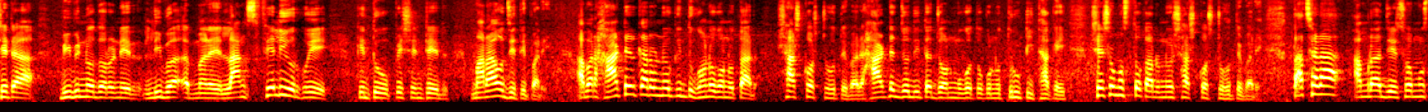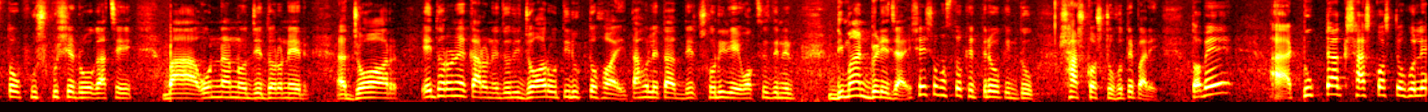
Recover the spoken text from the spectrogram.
সেটা বিভিন্ন ধরনের লিভার মানে লাংস ফেলিওর হয়ে কিন্তু পেশেন্টের মারাও যেতে পারে। আবার হার্টের কারণেও কিন্তু ঘন ঘন তার শ্বাসকষ্ট হতে পারে। হার্টের যদি তার জন্মগত কোনো ত্রুটি থাকে, সে সমস্ত কারণেও শ্বাসকষ্ট হতে পারে। তাছাড়া আমরা যে সমস্ত ফুসফুসের রোগ আছে বা অন্যান্য যে ধরনের জ্বর, এই ধরনের কারণে যদি জ্বর অতিরিক্ত হয়, তাহলে তার শরীরে অক্সিজেনের ডিমান্ড বেড়ে যায়। সেই সমস্ত ক্ষেত্রেও কিন্তু শ্বাসকষ্ট হতে পারে। তবে টুকটাক শ্বাসকষ্ট হলে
